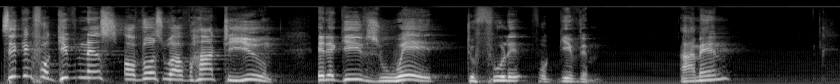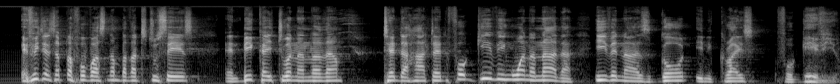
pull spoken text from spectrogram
Seeking forgiveness of those who have hurt you, it gives way to fully forgive them. Amen. Ephesians chapter 4, verse number 32 says, And be kind to one another, tender hearted, forgiving one another, even as God in Christ forgave you.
